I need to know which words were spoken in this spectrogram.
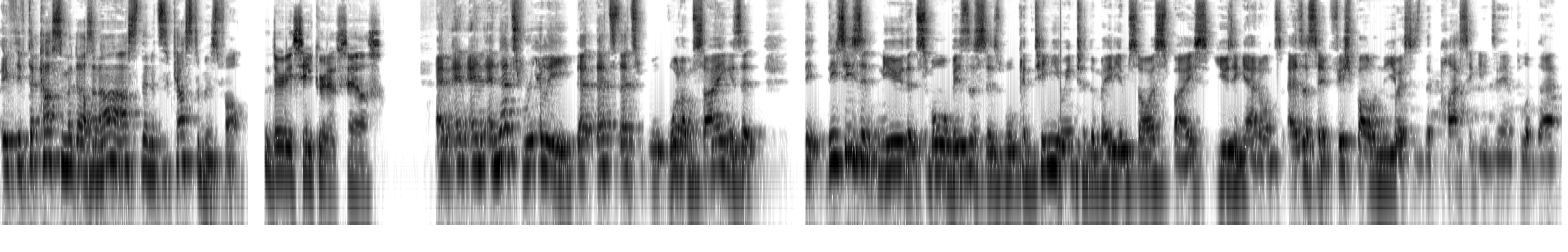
if, if the customer doesn't ask, then it's the customer's fault. Dirty secret of sales. And and and, and that's really that, that's that's what I'm saying is that this isn't new that small businesses will continue into the medium sized space using add ons. As I said, Fishbowl in the US is the classic example of that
